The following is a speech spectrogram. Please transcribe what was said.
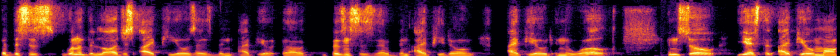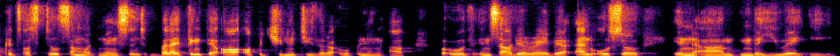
but this is one of the largest IPOs that has been IPO uh, businesses that have been IPO'd, IPO'd in the world. And so, yes, the IPO markets are still somewhat nascent, but I think there are opportunities that are opening up both in Saudi Arabia and also in, um, in the UAE.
